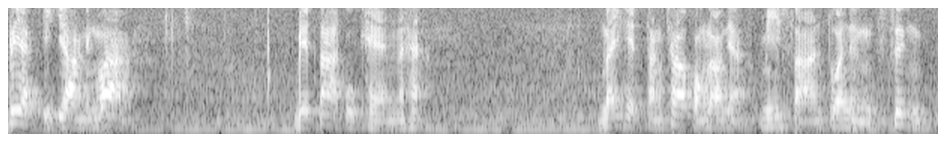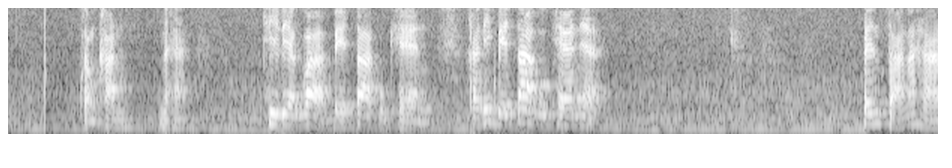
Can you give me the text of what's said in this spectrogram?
เรียกอีกอย่างหนึ่งว่าเบต้ากูแคนนะฮะ ในเห็ดถังเช่าของเราเนี่ย มีสารตัวหนึ่งซึ่งสำคัญนะฮะ ที่เรียกว่าเบต้ากูแคนคราวนี้เบต้ากูแคนเนี่ย เป็นสารอาหาร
